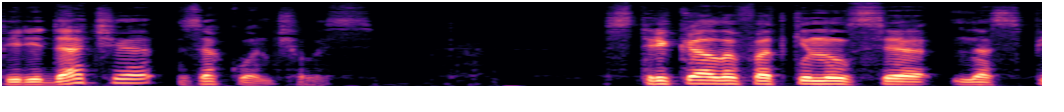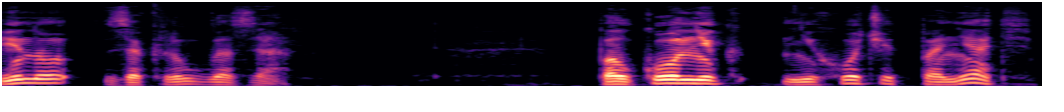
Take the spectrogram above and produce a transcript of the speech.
Передача закончилась. Стрекалов откинулся на спину, закрыл глаза. Полковник не хочет понять,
